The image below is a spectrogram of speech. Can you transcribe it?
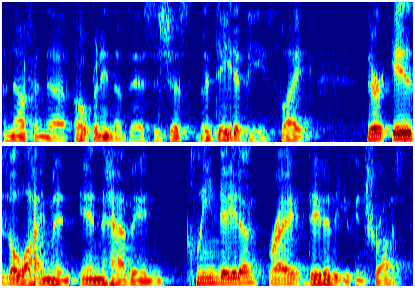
enough in the opening of this is just the data piece. Like there is alignment in having clean data, right? Data that you can trust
